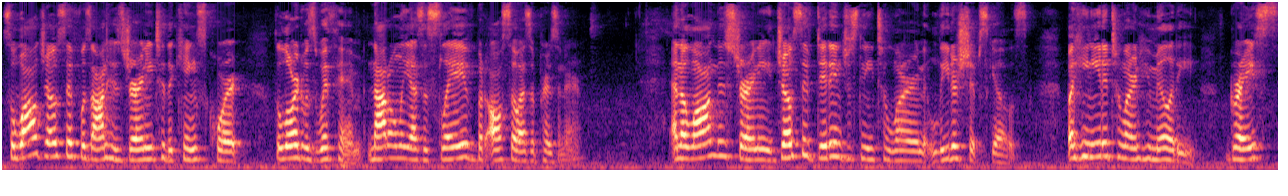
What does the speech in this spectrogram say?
So while Joseph was on his journey to the king's court, the Lord was with him, not only as a slave, but also as a prisoner. And along this journey, Joseph didn't just need to learn leadership skills, but he needed to learn humility, grace,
